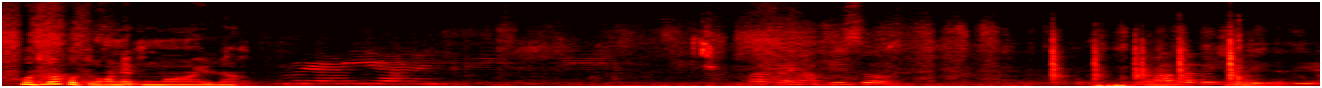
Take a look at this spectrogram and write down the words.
ক্ষুদ্র ক্ষুদ্র অনেক ময়লা। মাথা না পিছো মাথা পিছো দিতে দিয়ে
